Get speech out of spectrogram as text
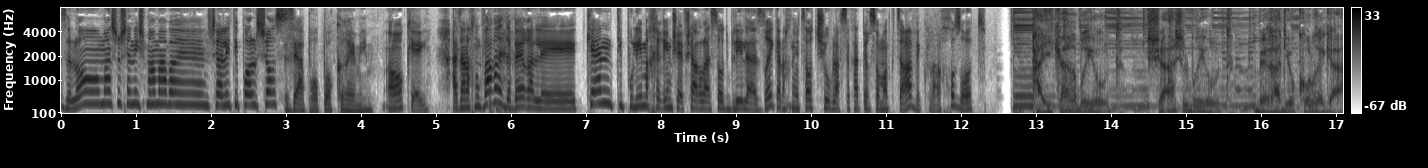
זה לא משהו שנשמע מה ב- שעליתי פה על שוס? זה אפרופו קרמים. אוקיי. אז אנחנו כבר נדבר על אה, כן טיפולים אחרים שאפשר לעשות בלי להזריק. אנחנו יוצאות שוב להפסקת פרסומות קצרה וכבר חוזרות. העיקר הבריאות, שעה של בריאות, ברדיו כל רגע.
